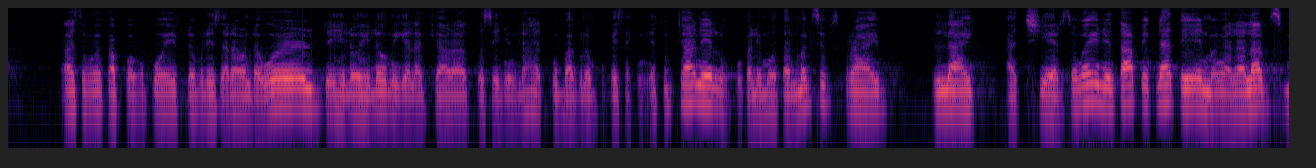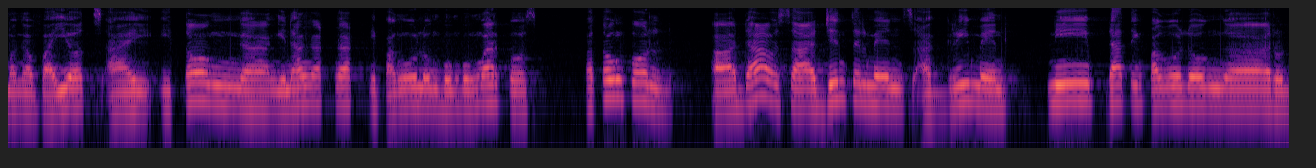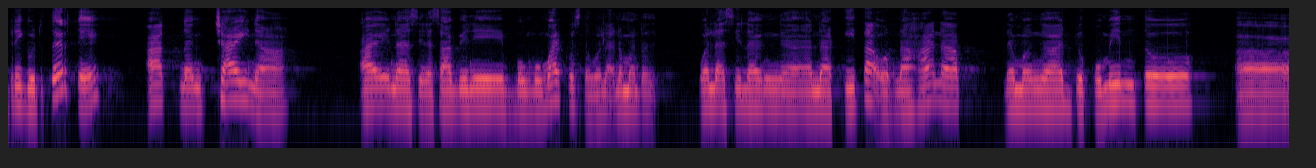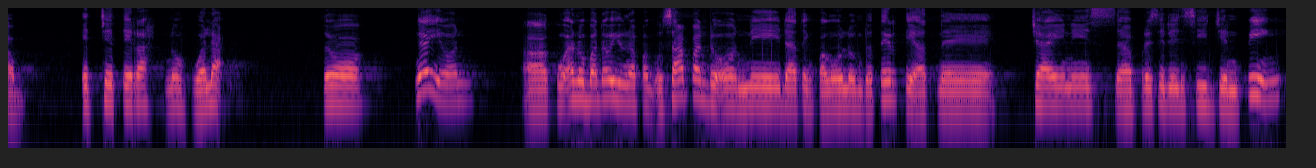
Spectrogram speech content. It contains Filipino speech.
Ah, sa mga kapwa ko po FWs around the world, hello, hello, mega love shoutout po sa inyong lahat. Kung bago lang po kayo sa aking YouTube channel, huwag po kalimutan mag-subscribe, like, at share. So ngayon yung topic natin, mga lalabs, mga vayots, ay itong uh, ginangak-ngak ni Pangulong Bongbong Marcos patungkol ah, daw sa gentleman's agreement ni dating Pangulong ah, Rodrigo Duterte at ng China ay na sinasabi ni Bongbong Marcos na wala naman wala silang ah, nakita or nahanap ng mga dokumento ah, etc. no wala so ngayon ah, kung ano ba daw yung napag-usapan doon ni dating Pangulong Duterte at ni Chinese ah, President Xi Jinping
